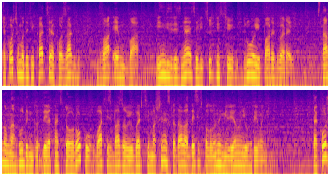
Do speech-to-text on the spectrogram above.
Також є модифікація Козак 2М2. Він відрізняється відсутністю другої пари дверей. Станом на грудень 2019 року вартість базової версії машини складала 10,5 мільйонів гривень. Також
